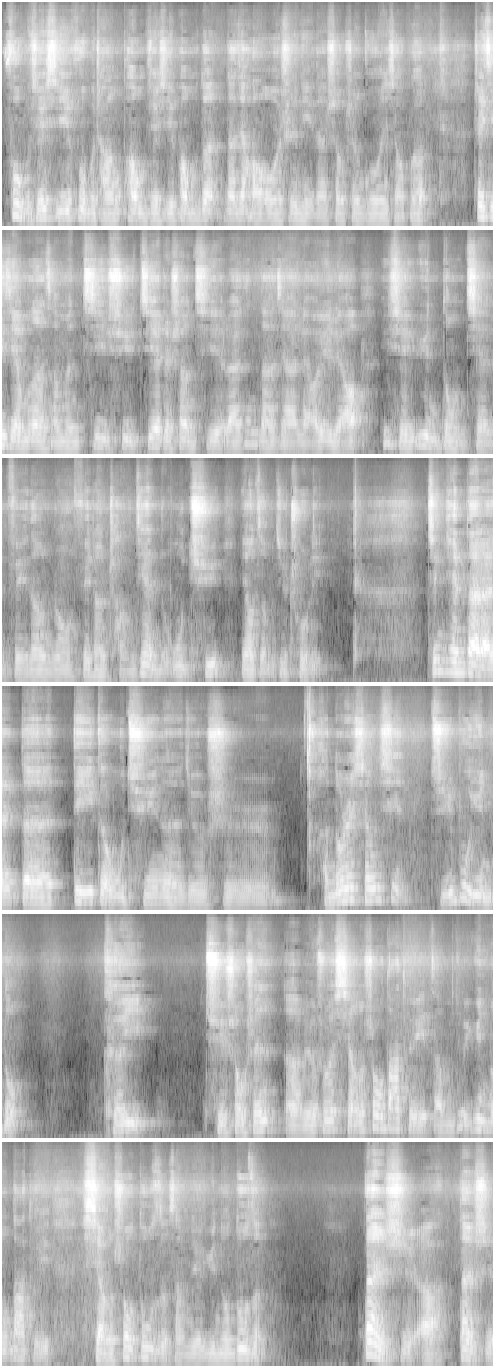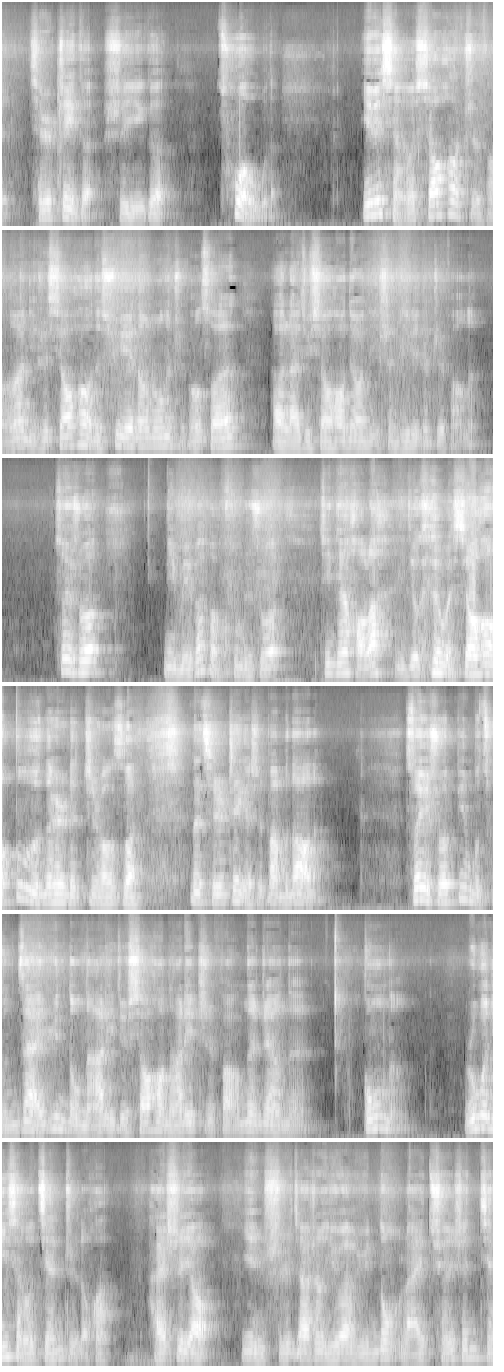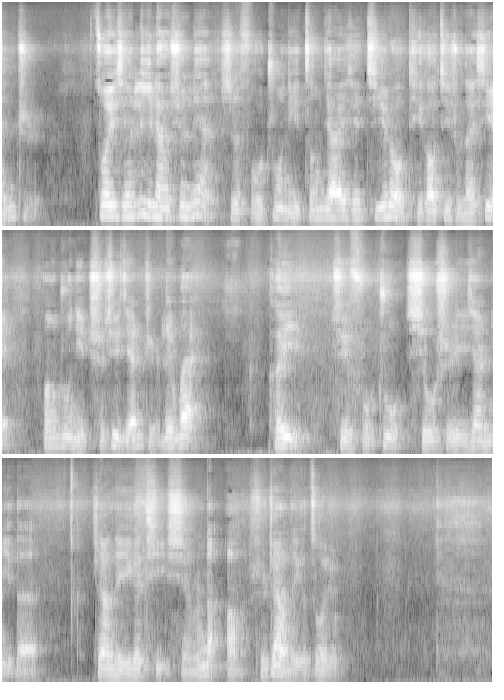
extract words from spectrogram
腹部学习腹部长，胖不学习胖不断。大家好，我是你的瘦身顾问小博。这期节目呢，咱们继续接着上期来跟大家聊一聊一些运动减肥当中非常常见的误区，要怎么去处理。今天带来的第一个误区呢，就是很多人相信局部运动可以去瘦身啊，比如说想瘦大腿，咱们就运动大腿；想瘦肚子，咱们就运动肚子。但是啊，但是其实这个是一个错误的，因为想要消耗脂肪啊，你是消耗的血液当中的脂肪酸啊，来去消耗掉你身体里的脂肪的，所以说你没办法控制说今天好了你就给我消耗肚子那儿的脂肪酸，那其实这个是办不到的，所以说并不存在运动哪里就消耗哪里脂肪的这样的功能。如果你想要减脂的话，还是要。饮食加上有氧运动来全身减脂，做一些力量训练是辅助你增加一些肌肉，提高基础代谢，帮助你持续减脂。另外，可以去辅助修饰一下你的这样的一个体型的啊，是这样的一个作用。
